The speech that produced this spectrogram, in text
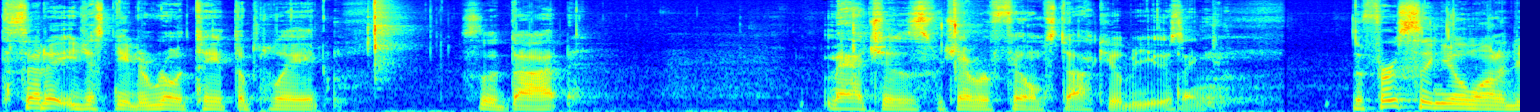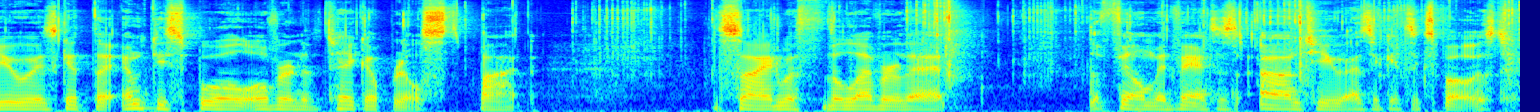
to set it you just need to rotate the plate so the dot matches whichever film stock you'll be using. The first thing you'll want to do is get the empty spool over into the take-up reel spot. The side with the lever that the film advances onto as it gets exposed.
